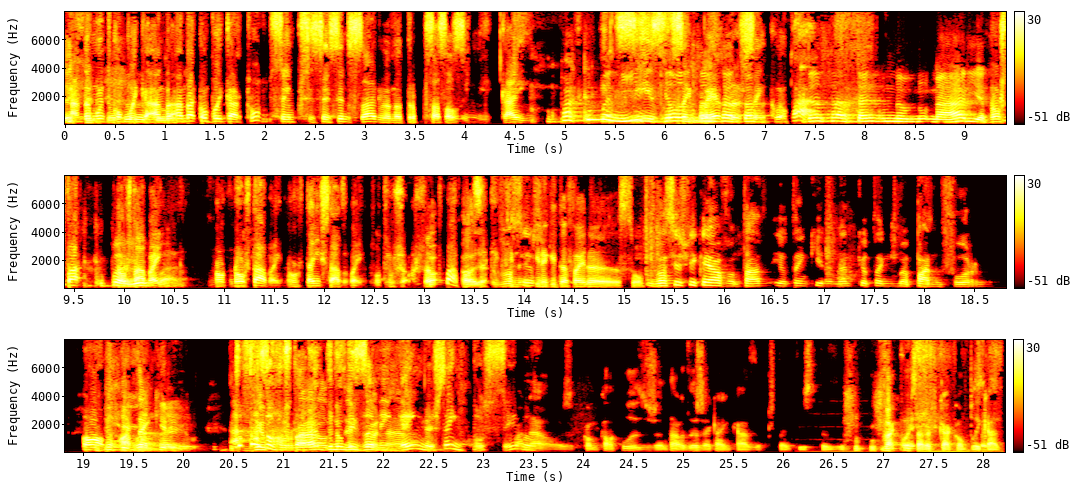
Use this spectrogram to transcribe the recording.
Anda muito É complicado, anda, a complicar tudo sem, sem ser necessário, anda a tropeçar sozinho e cai, Pá, que mania! indeciso, sem pedras, sem. Pá, Dançar tango no- no- na área. não está, Que não pariu, está bem, pá. não, não está bem, não tem estado bem nos últimos jogos. Portanto, pá, pode Olha, ser que aqui, vocês- aqui na quinta-feira sou. Vocês fiquem à vontade, eu tenho que ir andando, porque eu tenho uma pá no forno. Oh, olha, tenho que ir tu fazes um restaurante e não dizes a ninguém, mas isso é impossível. não, como calculas o jantar de hoje é cá em casa, portanto isto vai começar Pois. a ficar complicado.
